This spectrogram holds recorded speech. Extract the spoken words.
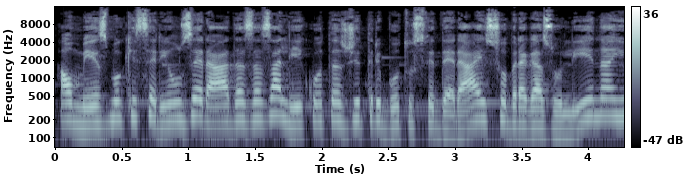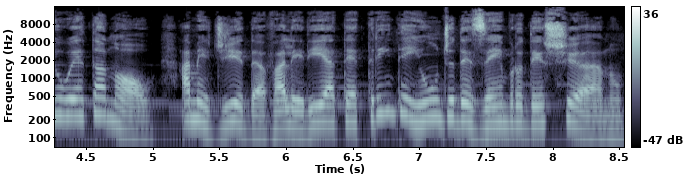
ao mesmo que seriam zeradas as alíquotas de tributos federais sobre a gasolina e o etanol. A medida valeria até 31 de dezembro deste ano.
